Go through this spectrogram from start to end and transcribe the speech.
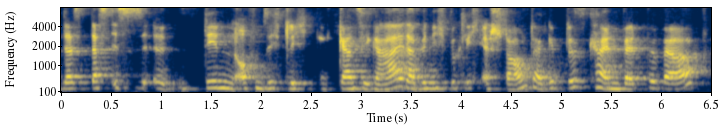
das, das ist äh, denen offensichtlich ganz egal. Da bin ich wirklich erstaunt. Da gibt es keinen Wettbewerb.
